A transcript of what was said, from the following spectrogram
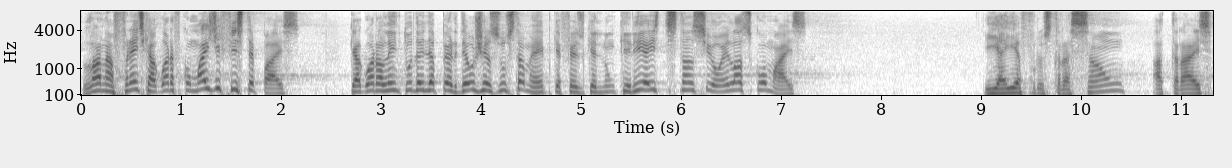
lá na frente que agora ficou mais difícil ter paz. Que agora, além de tudo, ainda perdeu Jesus também, porque fez o que ele não queria e distanciou e lascou mais. E aí a frustração atrás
